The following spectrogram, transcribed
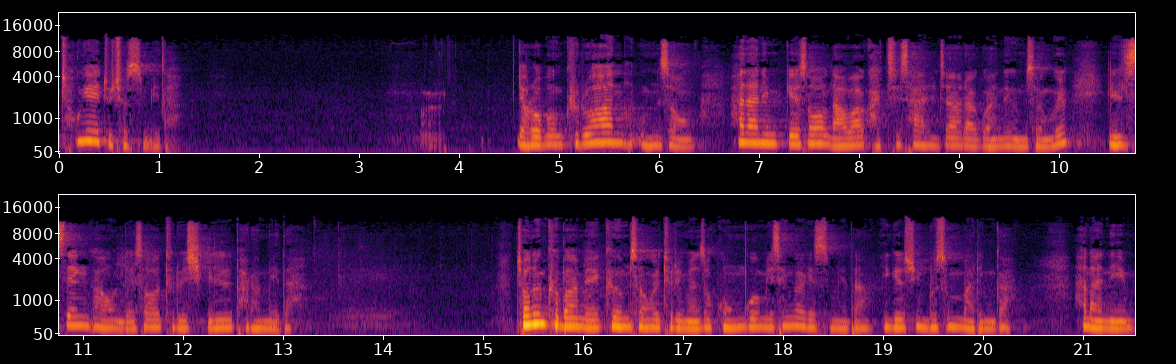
청해 주셨습니다. 여러분, 그러한 음성, 하나님께서 나와 같이 살자라고 하는 음성을 일생 가운데서 들으시길 바랍니다. 저는 그 밤에 그 음성을 들으면서 곰곰이 생각했습니다. 이것이 무슨 말인가? 하나님,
